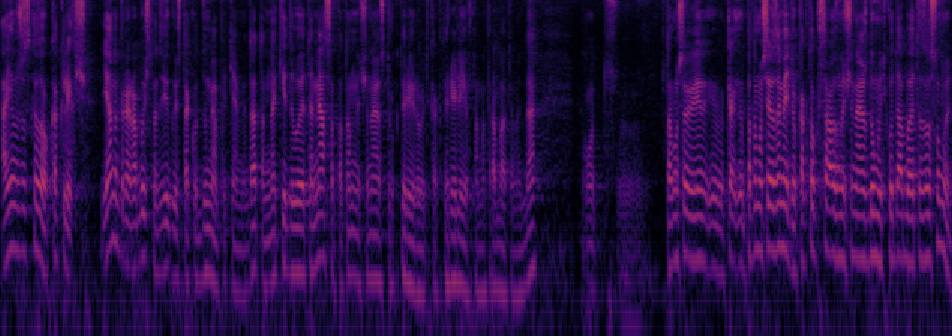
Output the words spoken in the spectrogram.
А я уже сказал, как легче. Я, например, обычно двигаюсь так вот двумя путями, да, там накидываю это мясо, потом начинаю структурировать, как-то рельеф там отрабатывать, да. Вот э, Потому что, э, потому что я заметил, как только сразу начинаешь думать, куда бы это засунуть,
